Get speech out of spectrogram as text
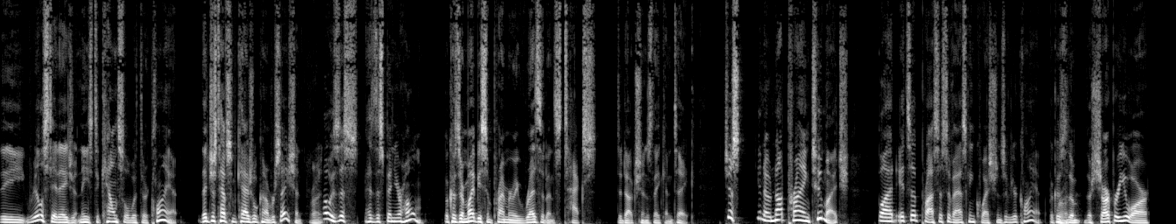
the real estate agent needs to counsel with their client. They just have some casual conversation. Right. Oh, is this has this been your home? Because there might be some primary residence tax deductions they can take. Just you know, not prying too much, but it's a process of asking questions of your client. Because the the sharper you are,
